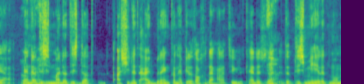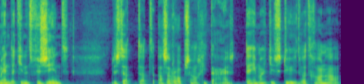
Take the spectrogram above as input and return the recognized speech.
Ja, en dat is, maar dat is dat, als je het uitbrengt, dan heb je dat al gedaan natuurlijk. Hè? Dus dat, Ja. dat is meer het moment dat je het verzint. Dus dat, dat als Rob zo'n gitaarthemaatje stuurt, wat gewoon al.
